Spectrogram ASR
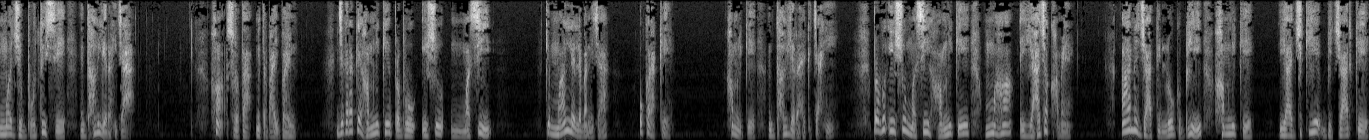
मजबूती से धैले रही जा। हाँ श्रोता, मित्र भाई बहन जरा के हमनी के प्रभु यीशु मसीह के मान ले ले बनी जा, ओकरा के हमनी के धैर्य रहे के चाहिए प्रभु यीशु मसीह हमनी के महायाजक हमें। आन जाति लोग भी हमनी के याजकीय विचार के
